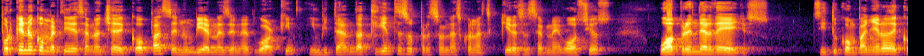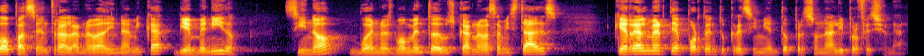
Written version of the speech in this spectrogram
¿Por qué no convertir esa noche de copas en un viernes de networking, invitando a clientes o personas con las que quieres hacer negocios o aprender de ellos? Si tu compañero de copas entra a la nueva dinámica, bienvenido. Si no, bueno, es momento de buscar nuevas amistades que realmente aporten tu crecimiento personal y profesional.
